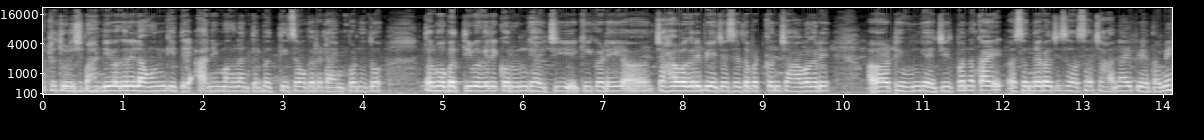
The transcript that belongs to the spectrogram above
म्हटलं थोडीशी भांडी वगैरे लावून घेते आणि मग नंतर बत्तीचा वगैरे टाईम पण होतो. तर मग बत्ती वगैरे करून घ्यायची. एकीकडे चहा वगैरे प्यायची असेल तर पटकन चहा वगैरे ठेवून घ्यायची. पण काय संध्याकाळची सहसा चहा नाही पियत आम्ही.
